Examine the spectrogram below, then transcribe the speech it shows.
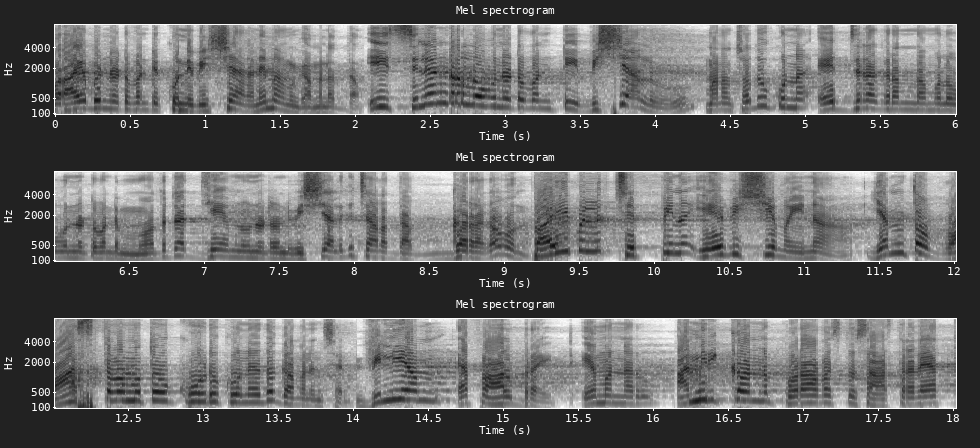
వ్రాయబడినటువంటి కొన్ని విషయాలని మనం గమనిద్దాం. ఈ సిలిండర్లో ఉన్నటువంటి విషయాలు మనం చదువుకున్న ఎజ్ర గ్రంథములో ఉన్నటువంటి మొదటి అధ్యాయంలో ఉన్నటువంటి విషయాలకి చాలా దగ్గరగా ఉంది. బైబిల్ చెప్పిన ఏ విషయమైనా ఎంత వాస్తవముతో కూడుకునేదో గమనించండి. విలియం ఎఫ్ ఆల్బ్రైట్ ఏమన్నారు? అమెరికన్ పురావస్తు శాస్త్రవేత్త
